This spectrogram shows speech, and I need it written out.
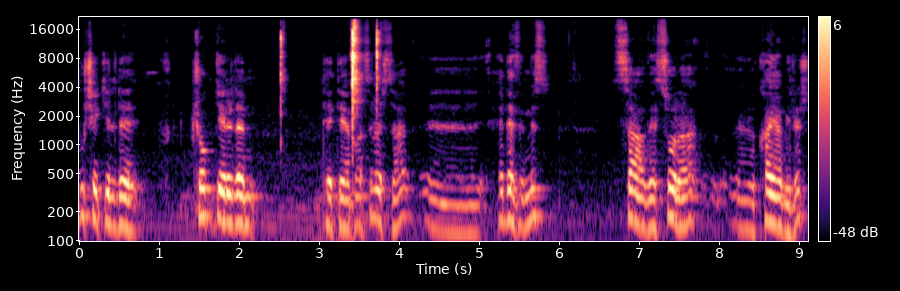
bu şekilde çok geriden tetiğe basılırsa e, hedefimiz sağ ve sola e, kayabilir.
